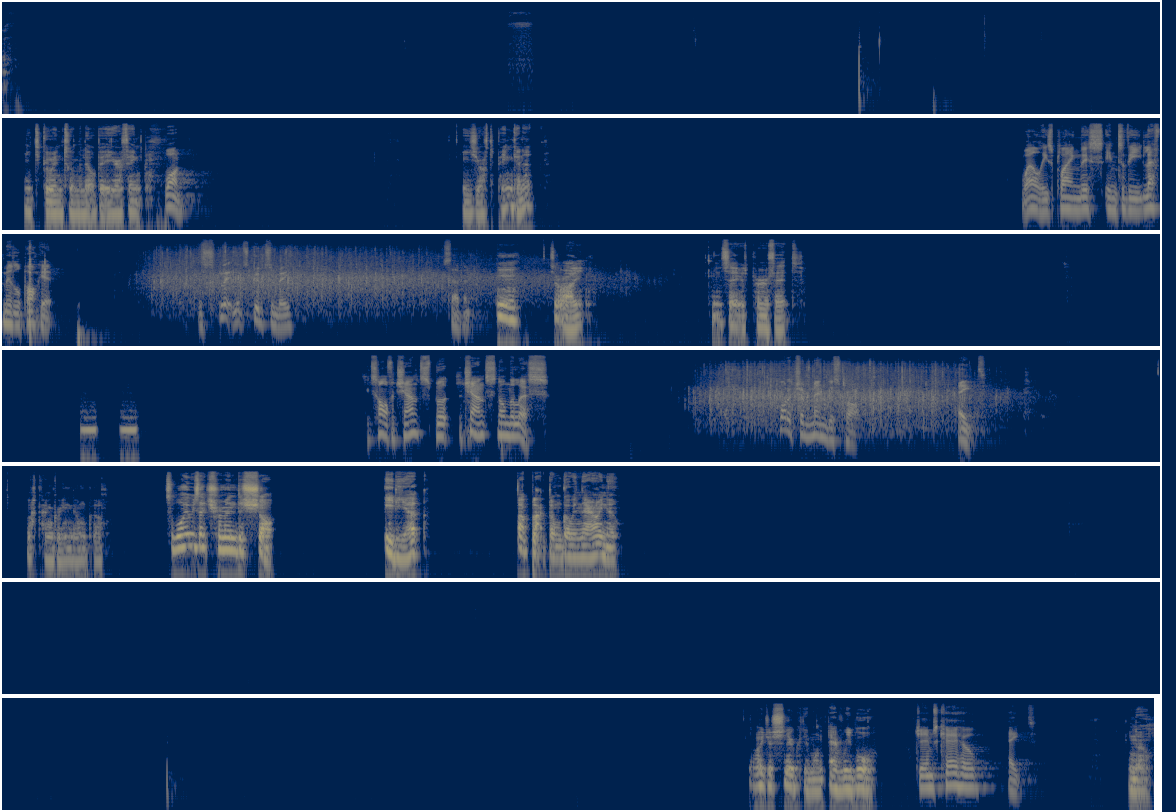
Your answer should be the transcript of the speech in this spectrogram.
Need to go into him a little bit here, I think. One. Easier off the pink, it? Well, he's playing this into the left middle pocket. The split looks good to me. Seven. Mm, it's alright. I'd say it was perfect. It's half a chance, but a chance nonetheless. What a tremendous pot. 8. Black and green don't go. So why was that tremendous shot? Idiot. That black don't go in there, I know. I just snookered him on every ball. James Cahill, 8. No.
